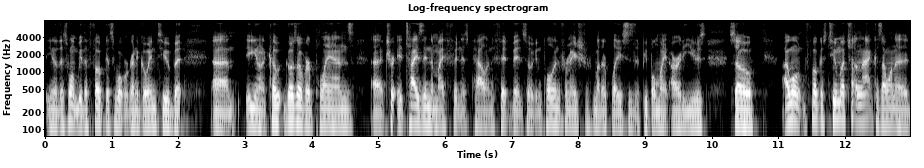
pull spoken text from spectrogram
you know this won't be the focus of what we're gonna go into, but um, you know it co- goes over plans, uh, tr- it ties into MyFitnessPal and Fitbit, so it can pull information from other places that people might already use. So I won't focus too much on that because I want to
